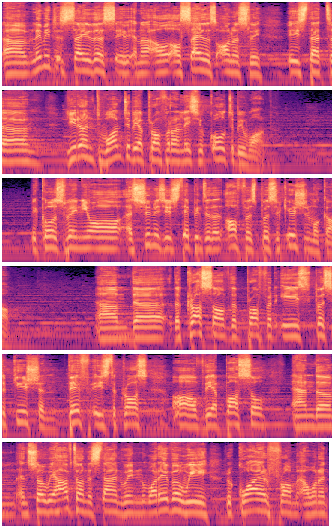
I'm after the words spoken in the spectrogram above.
Uh, let me just say this, and I'll, I'll say this honestly: is that uh, you don't want to be a prophet unless you're called to be one. Because when you are, as soon as you step into that office, persecution will come. Um, the, the cross of the prophet is persecution. Death is the cross of the apostle. And, um, and so we have to understand when whatever we require from, I want to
